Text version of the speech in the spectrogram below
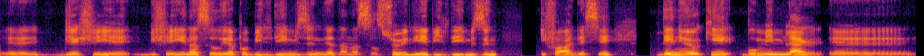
e, bir şeyi bir şeyi nasıl yapabildiğimizin ya da nasıl söyleyebildiğimizin ifadesi. Deniyor ki bu mimler e,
